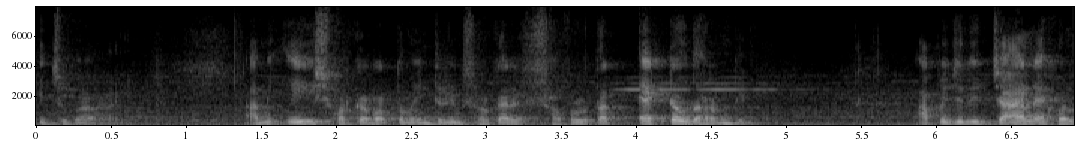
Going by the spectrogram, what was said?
কিচ্ছু করা হয়নি। আমি এই সরকার, বর্তমান ইন্টারিম সরকারের সফলতার একটা উদাহরণ দিন আপনি যদি যান এখন,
